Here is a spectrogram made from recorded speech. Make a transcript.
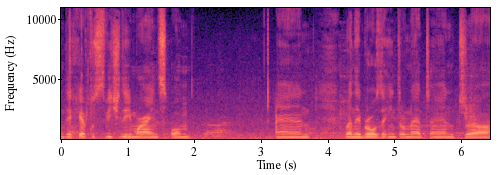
they have to switch their minds on, and when they browse the internet, and uh,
